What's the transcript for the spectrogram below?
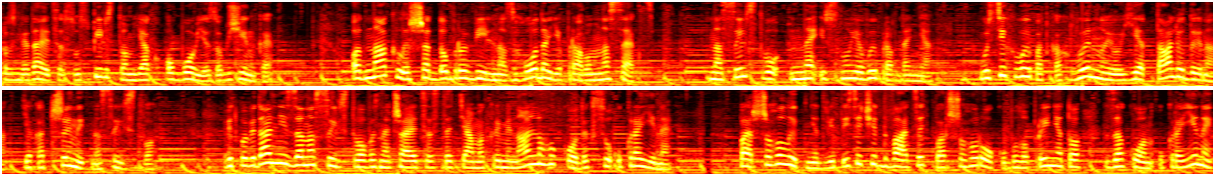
розглядається суспільством як обов'язок жінки. Однак лише добровільна згода є правом на секс. Насильству не існує виправдання. В усіх випадках винною є та людина, яка чинить насильство. Відповідальність за насильство визначається статтями Кримінального кодексу України. 1 липня 2021 року було прийнято закон України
